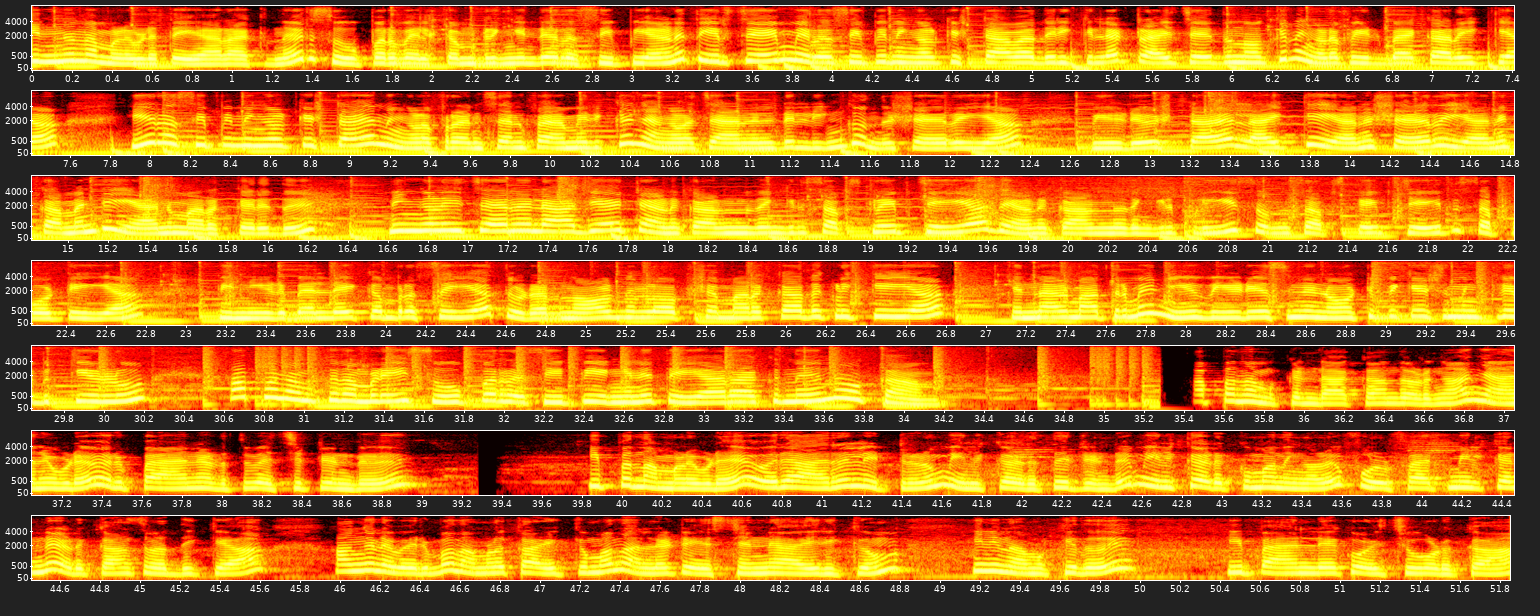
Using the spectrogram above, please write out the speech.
ഇന്ന് നമ്മളിവിടെ തയ്യാറാക്കുന്ന ഒരു സൂപ്പർ വെൽക്കം ഡ്രിങ്കിന്റെ റെസിപ്പിയാണ്. തീർച്ചയായും ഈ റെസിപ്പി നിങ്ങൾക്ക് ഇഷ്ടാവാതിരിക്കില്ല ട്രൈ ചെയ്ത് നോക്കി നിങ്ങളുടെ ഫീഡ്ബാക്ക് അറിയിക്കുക. ഈ റെസിപ്പി നിങ്ങൾക്ക് ഇഷ്ടമായ നിങ്ങളുടെ ഫ്രണ്ട്സ് ആൻഡ് ഫാമിലിക്ക് ഞങ്ങളുടെ ചാനലിന്റെ ലിങ്ക് ഒന്ന് ഷെയർ ചെയ്യുക. വീഡിയോ ഇഷ്ടമായ ലൈക്ക് ചെയ്യാനും ഷെയർ ചെയ്യാനും കമന്റ് ചെയ്യാനും മറക്കരുത്. നിങ്ങൾ ഈ ചാനൽ ആദ്യമായിട്ടാണ് കാണുന്നതെങ്കിൽ സബ്സ്ക്രൈബ് ചെയ്യാതെയാണ് കാണുന്നതെങ്കിൽ പ്ലീസ് ഒന്ന് സബ്സ്ക്രൈബ് ചെയ്ത് സപ്പോർട്ട് ചെയ്യുക. പിന്നീട് ബെല്ലൈക്കൺ പ്രസ് ചെയ്യുക. തുടർന്ന് ഓൾ എന്നുള്ള ഓപ്ഷൻ മറക്കാതെ ക്ലിക്ക് ചെയ്യുക. എന്നാൽ മാത്രമേ ന്യൂ വീഡിയോസിന്റെ നോട്ടിഫിക്കേഷൻ നിങ്ങൾക്ക് ലഭിക്കുകയുള്ളൂ. അപ്പോൾ നമുക്ക് നമ്മുടെ ഈ സൂപ്പർ റെസിപ്പി എങ്ങനെ തയ്യാറാക്കുന്നത് നോക്കാം. അപ്പോൾ നമുക്ക് ഉണ്ടാക്കാൻ തുടങ്ങാം. ഞാനിവിടെ ഒരു പാൻ എടുത്ത് വെച്ചിട്ടുണ്ട്. ഇപ്പം നമ്മളിവിടെ ഒരു അര ലിറ്റർ മിൽക്ക് എടുത്തിട്ടുണ്ട്. മിൽക്ക് എടുക്കുമ്പോൾ നിങ്ങൾ ഫുൾ ഫാറ്റ് മിൽക്ക് തന്നെ എടുക്കാൻ ശ്രദ്ധിക്കുക. അങ്ങനെ വരുമ്പോൾ നമ്മൾ കഴിക്കുമ്പോൾ നല്ല ടേസ്റ്റ് തന്നെ ആയിരിക്കും. ഇനി നമുക്കിത് ഈ പാനിലേക്ക് ഒഴിച്ചു കൊടുക്കാം.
